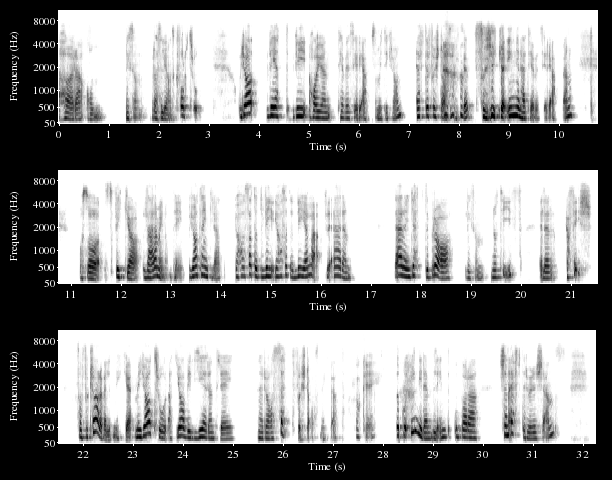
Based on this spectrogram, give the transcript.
höra om liksom, brasiliansk folktro. Och jag vet, vi har ju en tv-serie-app som vi tycker om efter första avsnittet så gick jag in i den här tv-serieappen och så fick jag lära mig någonting. Jag tänker att jag har satt ett, jag har satt ett vela för det är en, det är en jättebra liksom, notis eller affisch som förklarar väldigt mycket. Men jag tror att jag vill ge den till dig när du har sett första avsnittet. Okej. Okay. Så gå in i den blind och bara känna efter hur det känns.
